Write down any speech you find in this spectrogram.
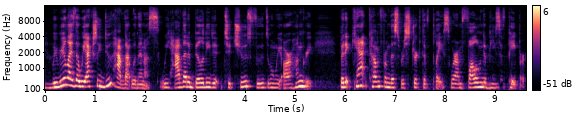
mm-hmm. we realize that we actually do have that within us. We have that ability to, to choose foods when we are hungry. But it can't come from this restrictive place where I'm following a piece of paper,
